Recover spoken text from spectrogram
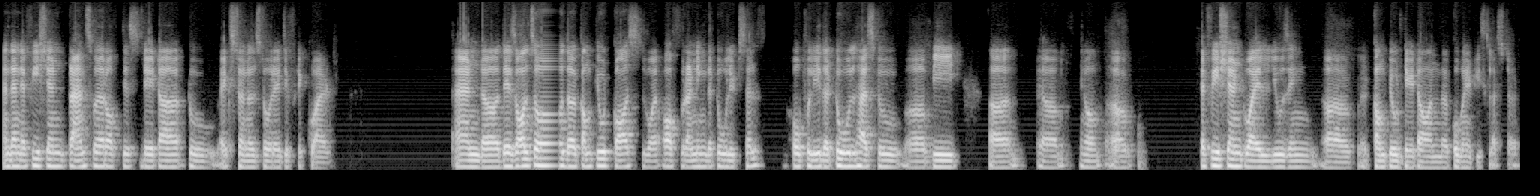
and then efficient transfer of this data to external storage if required and uh, there's also the compute cost of running the tool itself hopefully the tool has to uh, be uh, you know efficient while using uh, compute data on the Kubernetes cluster.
